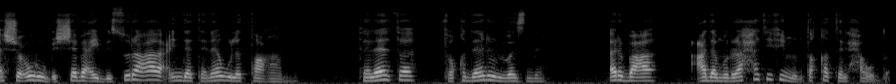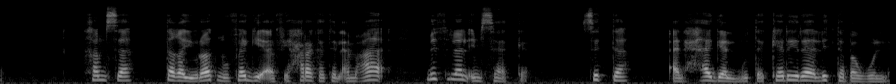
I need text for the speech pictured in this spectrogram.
الشعور بالشبع بسرعة عند تناول الطعام. ثلاثة فقدان الوزن. أربعة عدم الراحة في منطقة الحوض. خمسة تغيرات مفاجئة في حركة الأمعاء مثل الإمساك. ستة الحاجة المتكررة للتبول.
